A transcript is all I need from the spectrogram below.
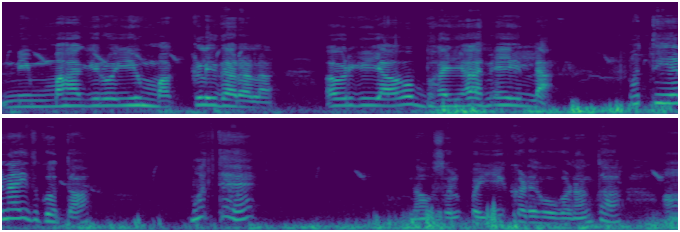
ನಿಮ್ಮ ಹಾಗಿರೋ ಈ ಮಕ್ಕಳಿದಾರಲ್ಲ, ಅವರಿಗೆ ಯಾವ ಭಯನೇ ಇಲ್ಲ. ಮತ್ತೆ ಏನಾಯ್ತು ಗೊತ್ತಾ? ಮತ್ತೆ ನಾವು ಸ್ವಲ್ಪ ಈ ಕಡೆ ಹೋಗೋಣ ಅಂತ ಆ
